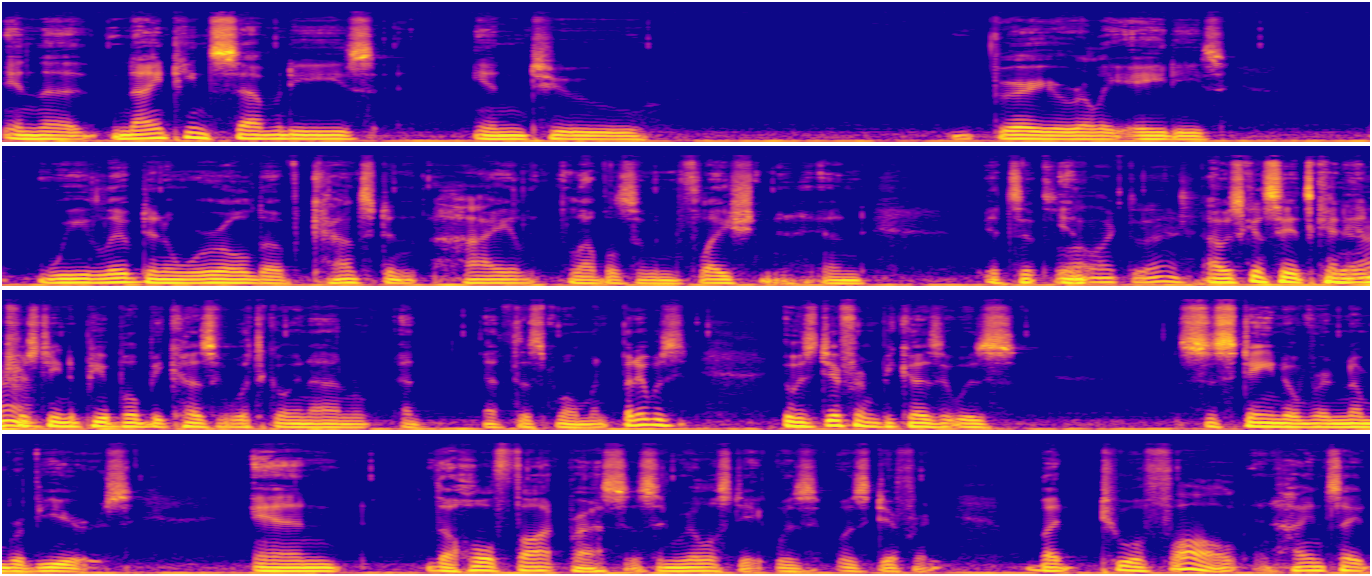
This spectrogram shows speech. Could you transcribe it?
in the 1970s into very early 80s, we lived in a world of constant high levels of inflation, and it's, It's a in- lot like today. I was going to say it's kind of Yeah. interesting to people because of what's going on at, at this moment, but it was it was different because it was sustained over a number of years, and the whole thought process in real estate was was different. But to a fault, in hindsight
